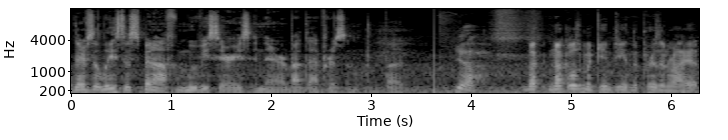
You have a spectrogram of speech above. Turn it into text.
There's at least a spin-off movie series in there about that prison, but Yeah. Knuckles McGinty and the prison riot.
